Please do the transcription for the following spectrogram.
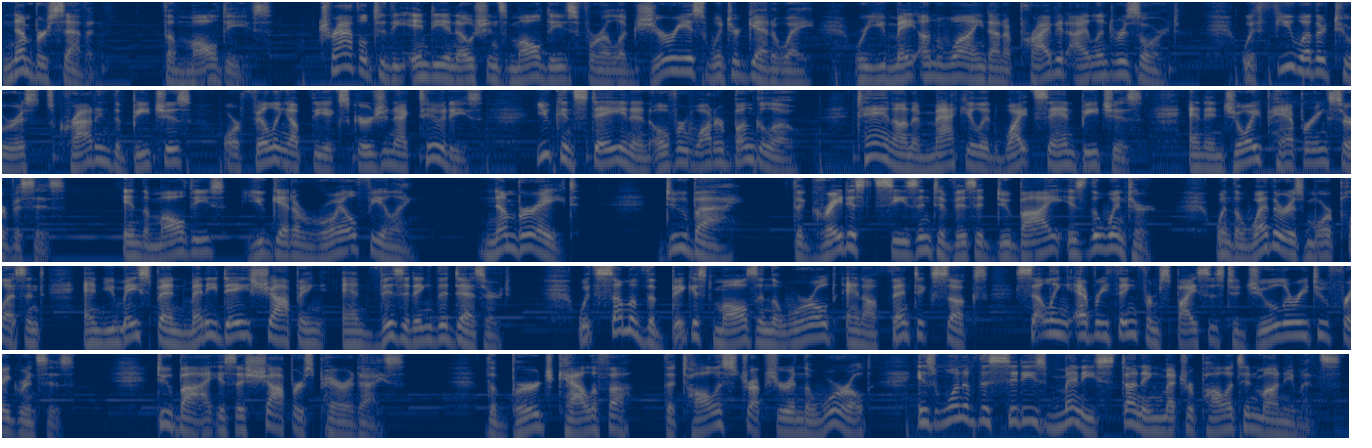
Number 7. The Maldives. Travel to the Indian Ocean's Maldives for a luxurious winter getaway where you may unwind on a private island resort. With few other tourists crowding the beaches or filling up the excursion activities, you can stay in an overwater bungalow, tan on immaculate white sand beaches, and enjoy pampering services. In the Maldives, you get a royal feeling. Number 8. Dubai. The greatest season to visit Dubai is the winter, when the weather is more pleasant and you may spend many days shopping and visiting the desert. With some of the biggest malls in the world and authentic souks selling everything from spices to jewelry to fragrances, Dubai is a shopper's paradise. The Burj Khalifa, the tallest structure in the world, is one of the city's many stunning metropolitan monuments.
